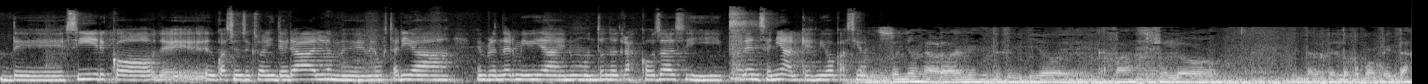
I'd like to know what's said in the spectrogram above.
de circo, de educación sexual integral. Me, gustaría emprender mi vida en un montón de otras cosas y poder enseñar, que es mi vocación. Mis sueños, la verdad, en este sentido, eh, capaz yo lo interpreto como meta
